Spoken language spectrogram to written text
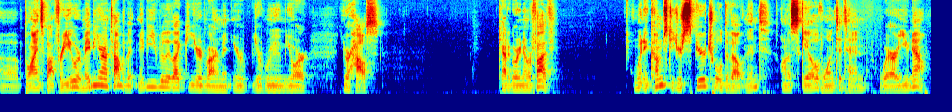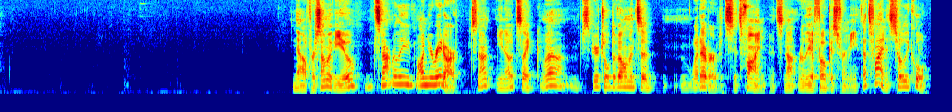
uh, blind spot for you, or maybe you're on top of it. Maybe you really like your environment, your your room, your your house. Category number five. When it comes to your spiritual development on a scale of one to ten, where are you now? Now, for some of you, it's not really on your radar. It's not, you know, it's like, well, spiritual development's a whatever. It's it's fine. It's not really a focus for me. That's fine. It's totally cool.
